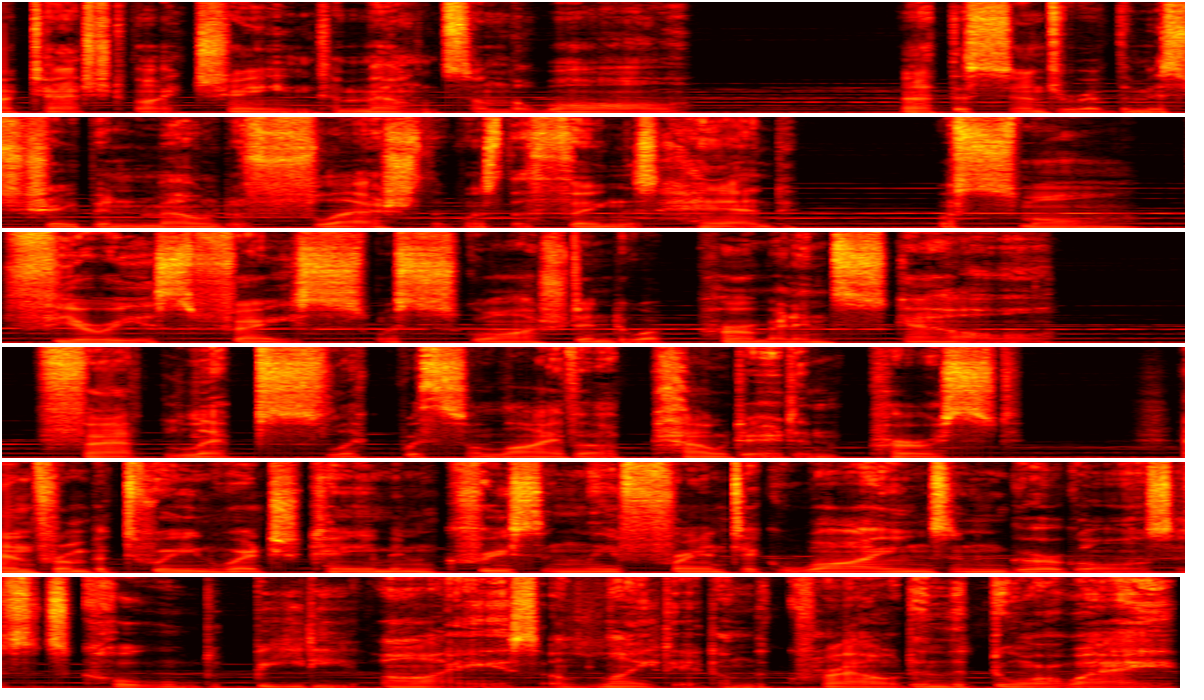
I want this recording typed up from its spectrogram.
attached by chain to mounts on the wall. At the center of the misshapen mound of flesh that was the thing's head, a small, furious face was squashed into a permanent scowl. Fat lips slick with saliva pouted and pursed, and from between which came increasingly frantic whines and gurgles as its cold, beady eyes alighted on the crowd in the doorway.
